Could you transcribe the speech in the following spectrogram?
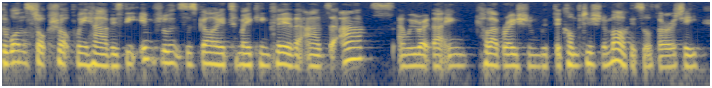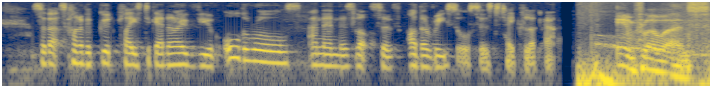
The one stop shop we have is the Influencer's Guide to Making Clear That Ads Are Ads. And we wrote that in collaboration with the Competition and Markets Authority. So that's kind of a good place to get an overview of all the rules. And then there's lots of other resources to take a look at. Influence,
